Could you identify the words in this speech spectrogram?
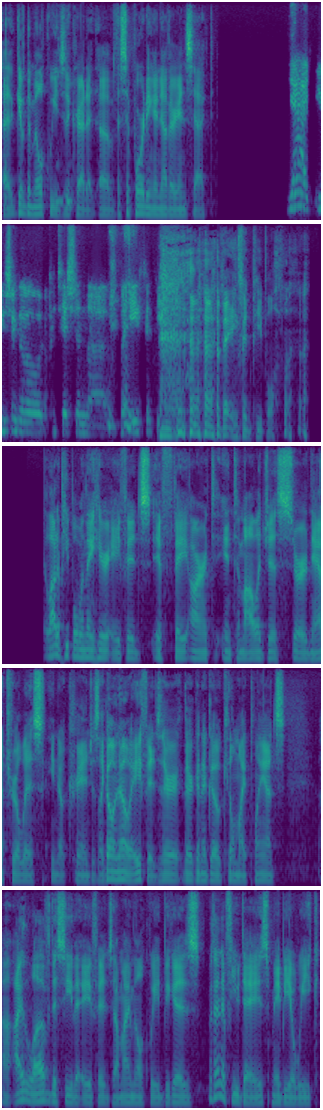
uh, give the milkweeds the credit of supporting another insect yeah, you should go petition the, the aphid people. the aphid people. a lot of people, when they hear aphids, if they aren't entomologists or naturalists, you know, cringe. It's like, oh no, aphids, they're, they're going to go kill my plants. Uh, I love to see the aphids on my milkweed because within a few days, maybe a week,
